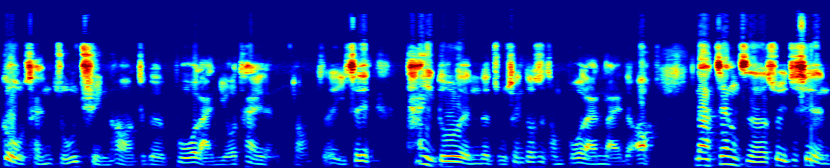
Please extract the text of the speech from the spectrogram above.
构成族群哈，这个波兰犹太人哦，这以色列。太多人的祖先都是从波兰来的哦，那这样子呢，所以这些人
